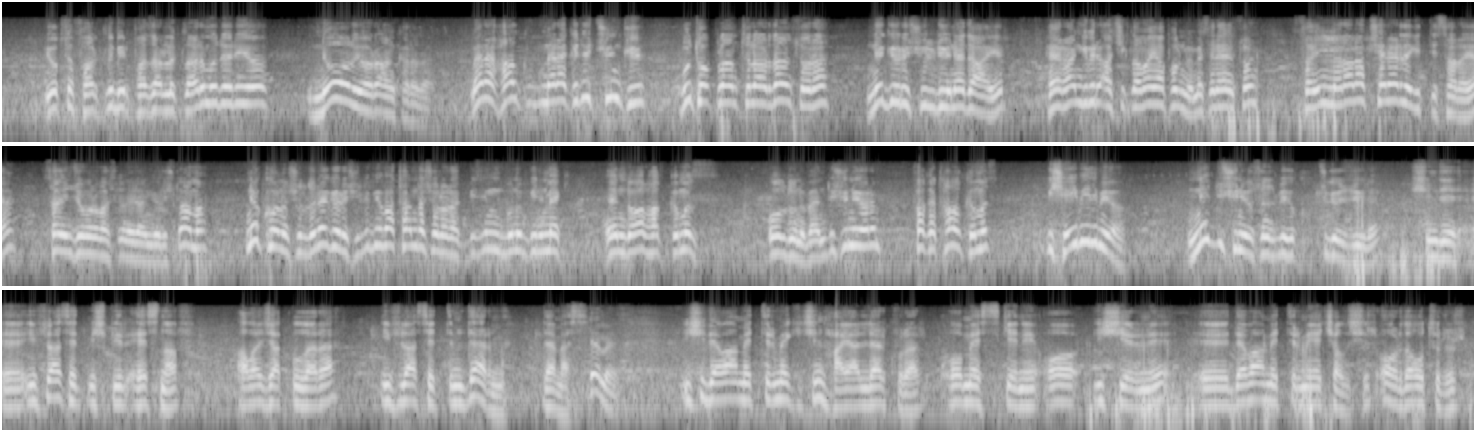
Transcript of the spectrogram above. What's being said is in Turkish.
Yoksa farklı bir pazarlıklar mı dönüyor? Ne oluyor Ankara'da? Merak, halk merak ediyor çünkü bu toplantılardan sonra ne görüşüldüğüne dair herhangi bir açıklama yapılmıyor. Mesela en son Sayın Meral Akşener de gitti saraya. Sayın Cumhurbaşkanı ile görüştü ama ne konuşuldu ne görüşüldü bir vatandaş olarak bizim bunu bilmek en doğal hakkımız olduğunu ben düşünüyorum. Fakat halkımız bir şey bilmiyor. Ne düşünüyorsunuz bir hukukçu gözüyle? Şimdi e, iflas etmiş bir esnaf alacaklılara iflas ettim der mi? Demez. Demez. İşi devam ettirmek için hayaller kurar. O meskeni, o iş yerini e, devam ettirmeye çalışır. Orada oturur.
